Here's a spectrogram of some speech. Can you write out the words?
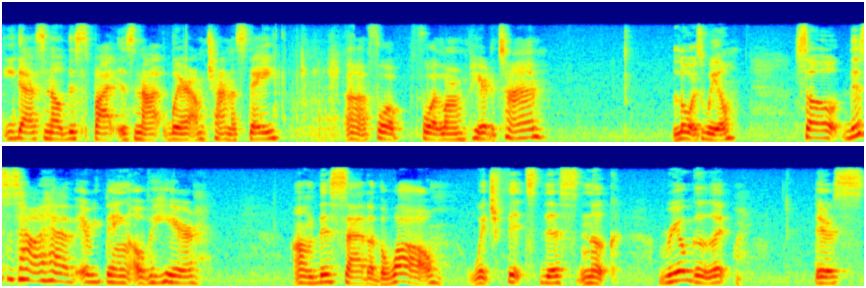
you guys know this spot is not where I'm trying to stay uh, for for a long period of time Lord's will. So this is how I have everything over here on this side of the wall, which fits this nook real good. There's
